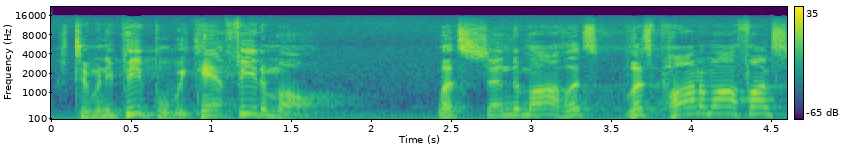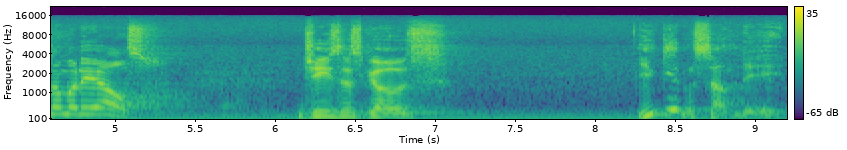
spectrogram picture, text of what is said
There's too many people, we can't feed them all. Let's send them off. Let's, let's pawn them off on somebody else. Jesus goes, You give them something to eat.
